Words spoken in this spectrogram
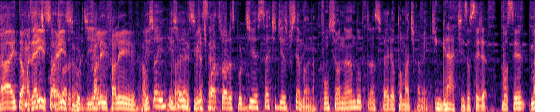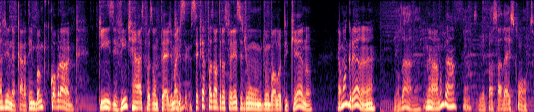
Ah, então, mas é isso, 24 é horas isso. por dia. Falei, falei. Isso aí, isso aí. É, é certo. 24 horas por dia, 7 dias por semana. Funcionando, transfere automaticamente. grátis, ou seja, você imagina, cara, tem banco que cobra 15, 20 reais pra fazer um TED. Imagina, você- você quer fazer uma transferência de um, de um valor pequeno, é uma grana, né? Não dá, né? Não, não dá. Você vai passar 10 conto.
